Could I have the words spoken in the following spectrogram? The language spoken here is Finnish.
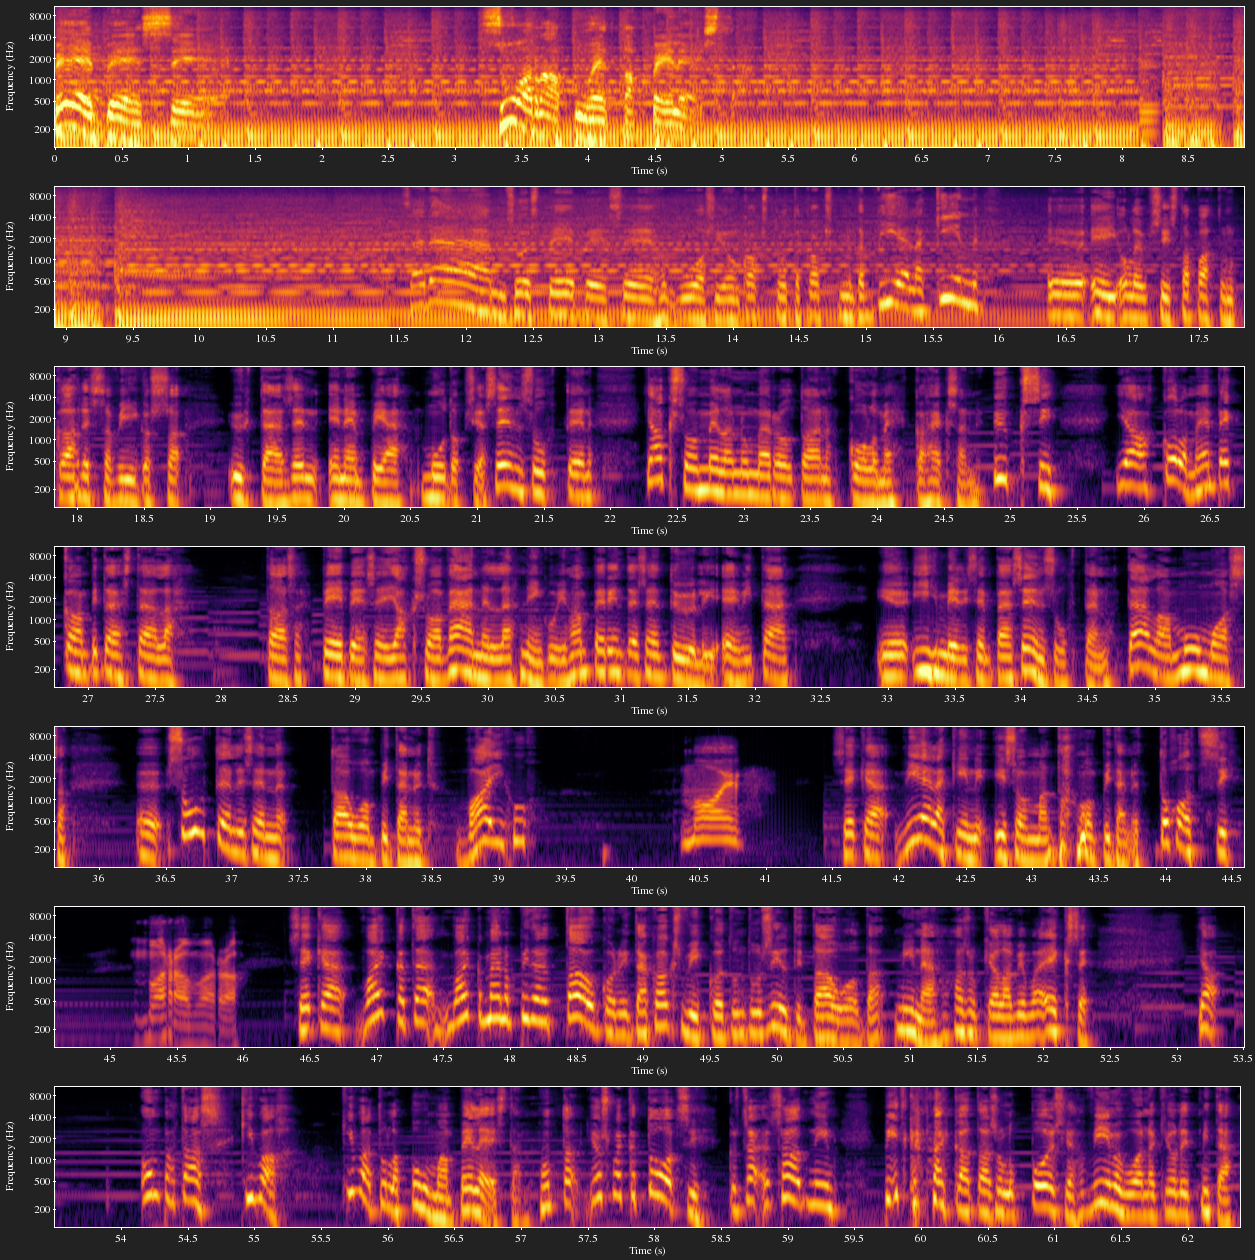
BBC. Suoraa puhetta peleistä. Sadam, se olisi PPC, vuosi on 2020 vieläkin. Ö, Ei ole siis tapahtunut kahdessa viikossa yhtään sen enempiä muutoksia sen suhteen. Jakso on meillä numeroltaan 381, ja kolmeen Pekkaan pitäisi täällä taas PPC-jaksoa väännellä niin kuin ihan perinteiseen tyyliin. Ei mitään ihmeellisempää sen suhteen. Täällä on muun muassa suhteellisen tauon pitänyt Vaihu, Moi. sekä vieläkin isomman tauon pitänyt Tootsi, Moro moro. sekä vaikka, tää, vaikka mä en ole pitänyt taukoa, niin tämä kaksi viikkoa tuntuu silti tauolta. Minä, Hasuki Alaviva Exe. Ja onpa taas kiva, kiva tulla puhumaan peleistä. Mutta jos vaikka Tootsi, kun sä, sä oot niin pitkän aikaa taas ollut pois ja viime vuonnakin olit mitä,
